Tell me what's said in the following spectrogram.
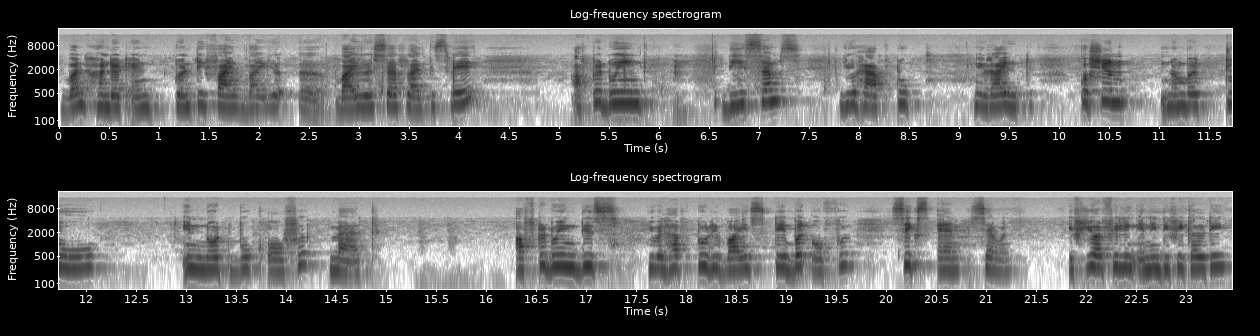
125 by uh, by yourself like this way. After doing these sums you have to write question number 2 in notebook of math. After doing this you will have to revise table of 6 and 7 if you are feeling any difficulty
